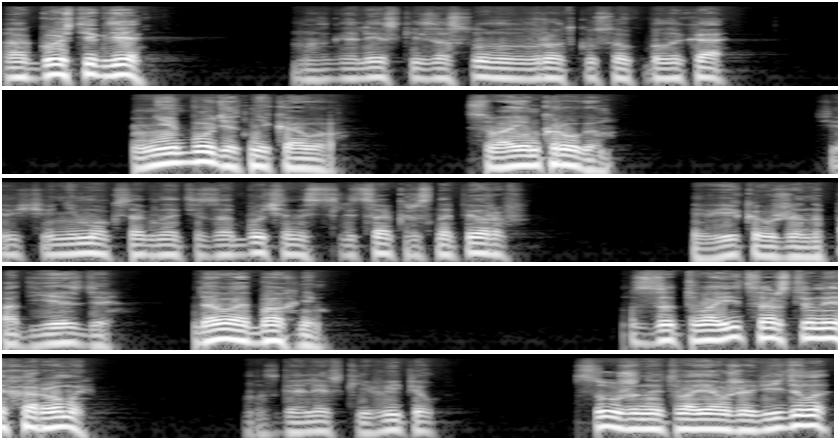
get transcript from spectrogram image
«А гости где?» Мозголевский засунул в рот кусок балыка. «Не будет никого. Своим кругом». Все еще не мог согнать озабоченность с лица красноперов. «Вика уже на подъезде. Давай бахнем». «За твои царственные хоромы!» Мозголевский выпил. «Суженый твоя уже видела?»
